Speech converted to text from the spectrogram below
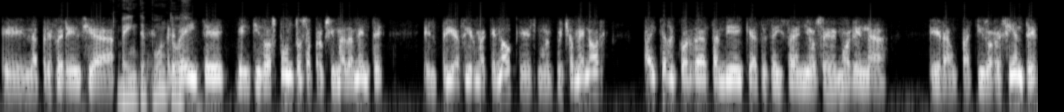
en la preferencia 20 puntos. 20, 22 puntos aproximadamente. El PRI afirma que no, que es mucho menor. Hay que recordar también que hace seis años eh, Morena era un partido reciente,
